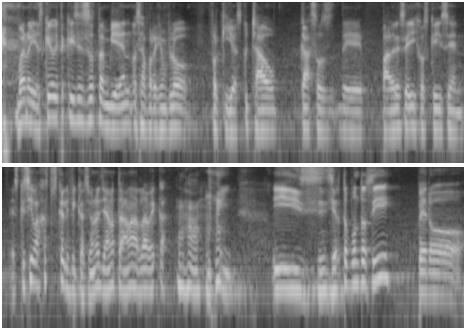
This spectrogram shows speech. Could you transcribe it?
Bueno, y es que ahorita que dices eso también, o sea, por ejemplo, porque yo he escuchado casos de padres e hijos que dicen, es que si bajas tus calificaciones ya no te van a dar la beca. Ajá. y en cierto punto sí, pero...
